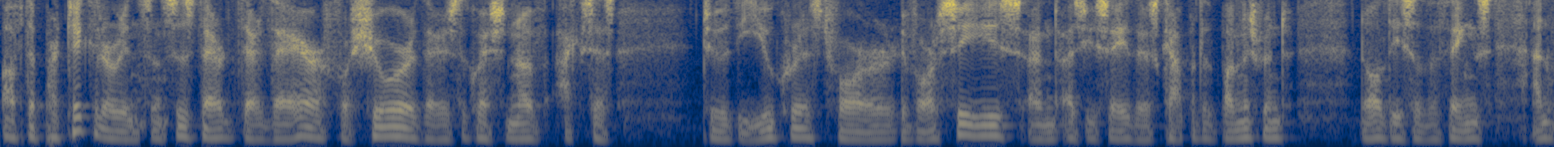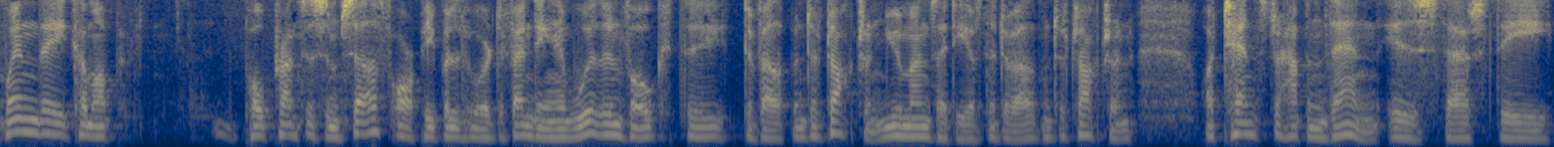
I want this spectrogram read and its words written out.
of the particular instances. They're they're there for sure. There's the question of access to the Eucharist for divorcees, and as you say, there's capital punishment and all these other things. And when they come up, Pope Francis himself or people who are defending him will invoke the development of doctrine, Newman's idea of the development of doctrine. What tends to happen then is that the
